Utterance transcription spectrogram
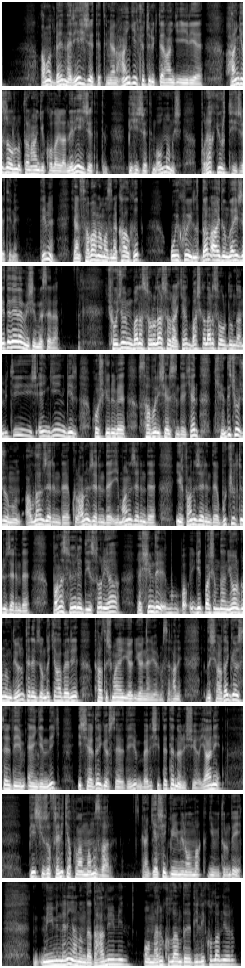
Ama ben nereye hicret ettim? Yani hangi kötülükten hangi iyiliğe, hangi zorluktan hangi kolayla nereye hicret ettim? Bir hicretim olmamış. Bırak yurt hicretini. Değil mi? Yani sabah namazına kalkıp uykudan aydınla hicret edememişim mesela. Çocuğum bana sorular sorarken başkaları sorduğundan müthiş engin bir hoşgörü ve sabır içerisindeyken kendi çocuğumun Allah üzerinde, Kur'an üzerinde, iman üzerinde, irfan üzerinde, bu kültür üzerinde bana söylediği soruya ya şimdi git başımdan yorgunum diyorum televizyondaki haberi tartışmaya yönleniyor mesela. Hani dışarıda gösterdiğim enginlik içeride gösterdiğim böyle şiddete dönüşüyor. Yani bir şizofrenik yapılanmamız var. Yani gerçek mümin olmak gibi bir durum değil. Müminlerin yanında daha mümin, onların kullandığı dili kullanıyorum.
